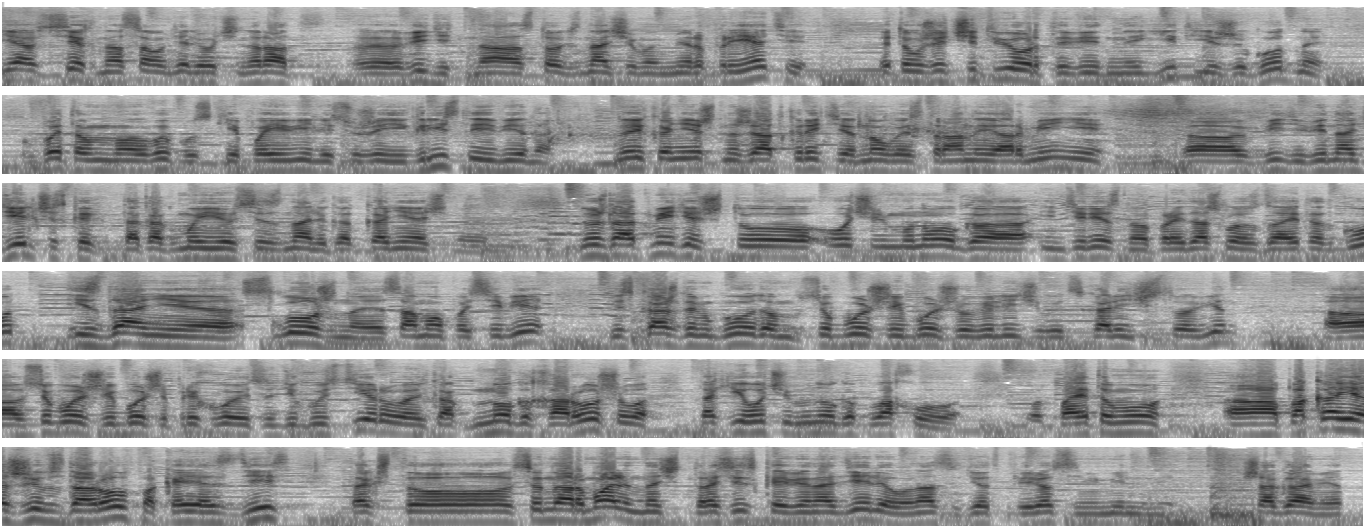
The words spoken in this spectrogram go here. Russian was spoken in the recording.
Я всех на самом деле очень рад э, видеть на столь значимом мероприятии. Это уже четвертый винный гид ежегодный. В этом э, выпуске появились уже игристые вина. Ну и, конечно же, открытие новой страны Армении э, в виде винодельческой, так как мы ее все знали как коньячную. Нужно отметить, что очень много интересного произошло за этот год. Издание сложное само по себе, и с каждым годом все больше и больше увеличивается количество вин. А, все больше и больше приходится дегустировать, как много хорошего, так и очень много плохого. Вот поэтому а, пока я жив-здоров, пока я здесь, так что все нормально, значит, российское виноделие у нас идет вперед семимильными шагами.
